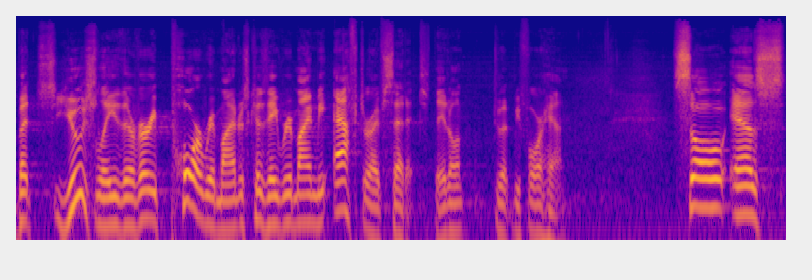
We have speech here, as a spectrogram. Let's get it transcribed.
but usually they're very poor reminders because they remind me after I've said it. They don't do it beforehand. So as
